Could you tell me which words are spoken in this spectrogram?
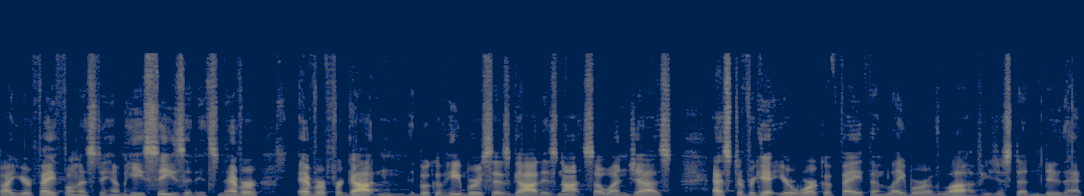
by your faithfulness to him. He sees it. It's never ever forgotten. The book of hebrews says god is not so unjust as to forget your work of faith and labor of love. He just doesn't do that.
